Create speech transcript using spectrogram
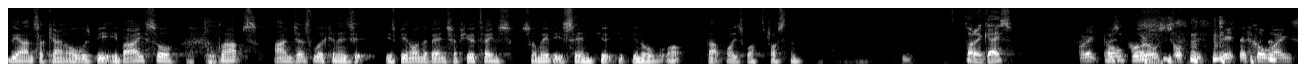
the answer can't always be to buy. So perhaps Ange is looking as he's been on the bench a few times. So maybe he's saying, you, you know what, that boy's worth trusting. All right, guys. All right, Paul. We're all sorted technical wise.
